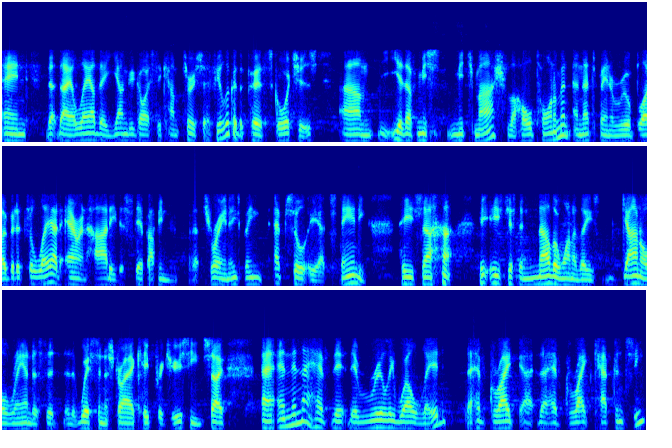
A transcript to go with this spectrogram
and that they allow their younger guys to come through. So if you look at the Perth Scorchers, um, yeah, they've missed Mitch Marsh for the whole tournament, and that's been a real blow. But it's allowed Aaron Hardie to step up in that three, and he's been absolutely outstanding. He's uh, he's just another one of these gun all rounders that, that Western Australia keep producing. So and then they have they're, they're really well led. They have great uh, they have great captaincy.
